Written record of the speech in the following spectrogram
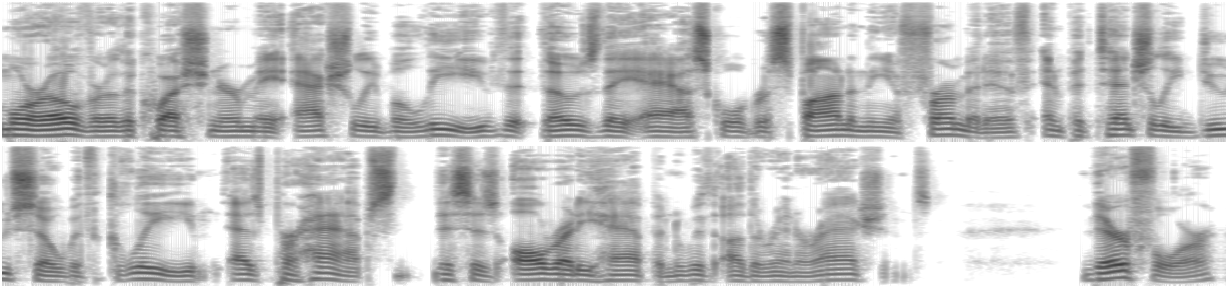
Moreover, the questioner may actually believe that those they ask will respond in the affirmative and potentially do so with glee, as perhaps this has already happened with other interactions. Therefore,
